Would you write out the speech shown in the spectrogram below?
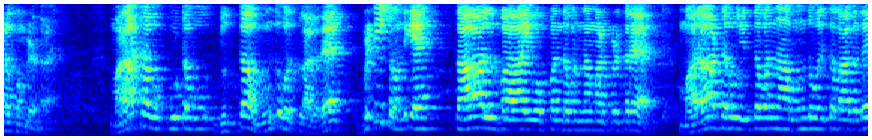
ಕಳ್ಕೊಂಡ್ಬಿಡ್ತಾರೆ. ಮರಾಠ ಒಕ್ಕೂಟವು ಯುದ್ಧ ಮುಂದುವರಿಸಲಾಗದೆ ಬ್ರಿಟಿಷರೊಂದಿಗೆ ಸಾಲ್ಬಾಯ್ ಒಪ್ಪಂದವನ್ನ ಮಾಡ್ಕೊಳ್ತಾರೆ. ಮರಾಠರು ಯುದ್ಧವನ್ನ ಮುಂದುವರಿಸಲಾಗದೆ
